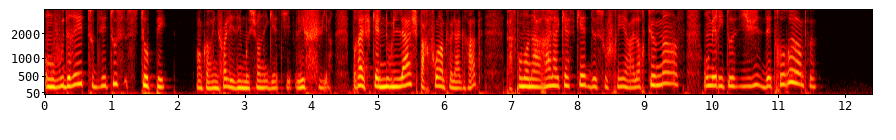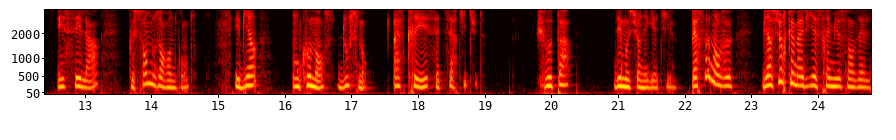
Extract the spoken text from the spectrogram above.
On voudrait toutes et tous stopper encore une fois, les émotions négatives, les fuir. Bref, qu'elles nous lâchent parfois un peu la grappe, parce qu'on en a ras la casquette de souffrir, alors que mince, on mérite aussi juste d'être heureux un peu. Et c'est là que, sans nous en rendre compte, eh bien, on commence doucement à se créer cette certitude. Je veux pas d'émotions négatives. Personne n'en veut. Bien sûr que ma vie, elle serait mieux sans elles.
